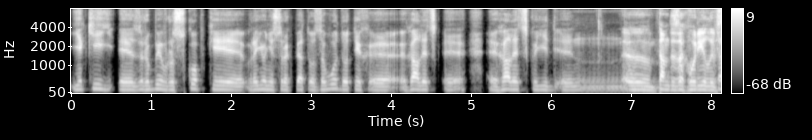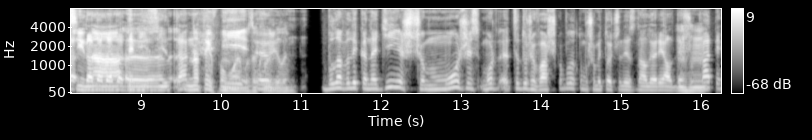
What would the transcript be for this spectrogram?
який е, зробив розкопки в районі 45-го заводу тих е, Галец, е, е, Галицької. е, Там, де захворіли Та- всі да-да-да, на, дивізії, е, так. на тиф, по-моєму, захворіли. Була велика надія, що може, може це дуже важко було, тому що ми точно не знали ареал, де Мгм. шукати.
